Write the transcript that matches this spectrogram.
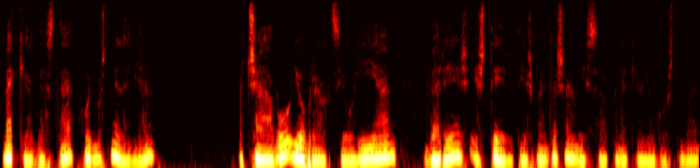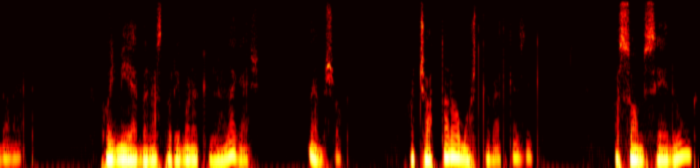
Megkérdezte, hogy most mi legyen. A csávó jobb reakció hiány verés és térítésmentesen visszaadta neki a jogos tulajdonát. Hogy mi ebben a sztoriban a különleges? Nem sok. A csattanó most következik. A szomszédunk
